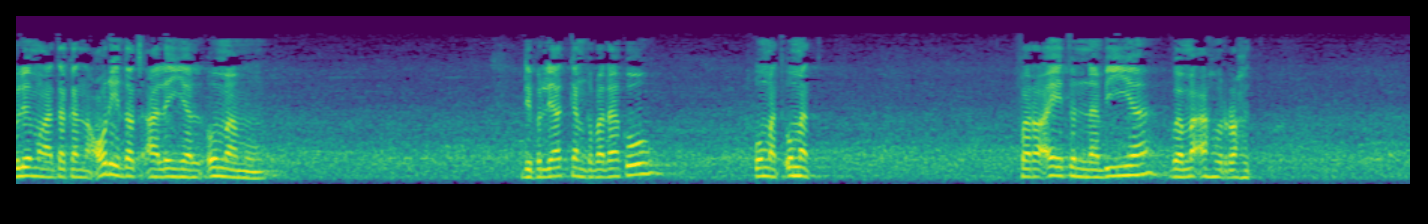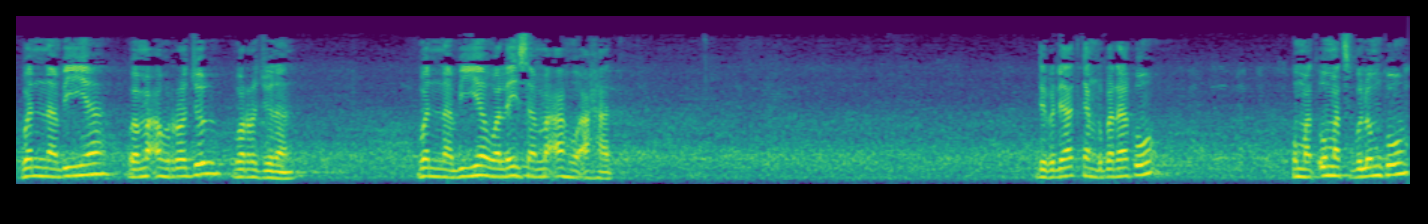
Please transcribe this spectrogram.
Beliau mengatakan uridat alayyal umamu Diperlihatkan kepadaku umat-umat. Fara'aitun nabiyya wa ma'ahu rahad Wan nabiyya wa ma'ahu rajul wa rajulan Wan nabiyya wa laysa ma'ahu ahad. Diperlihatkan kepadaku umat-umat sebelumku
